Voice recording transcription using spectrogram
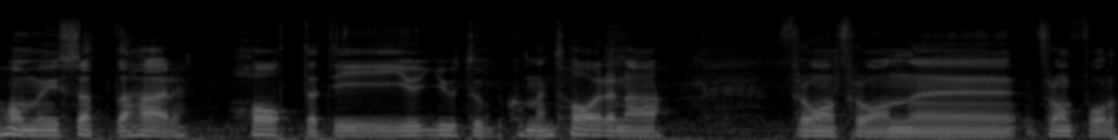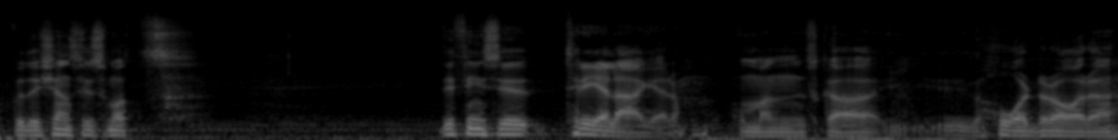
har man ju sett det här hatet i Yo- Youtube-kommentarerna från, från, eh, från folk och det känns ju som att det finns ju tre läger om man ska hårdra det.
